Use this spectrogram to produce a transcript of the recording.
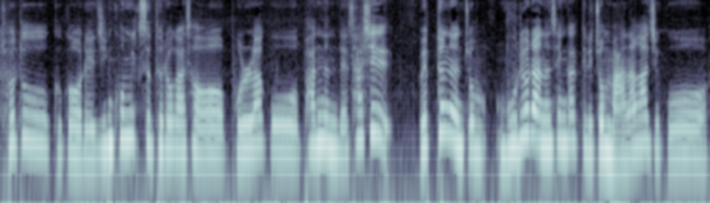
저도 그거 레진 코믹스 들어가서 보려고 봤는데 사실 웹툰은 좀 무료라는 생각들이 좀 많아가지고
